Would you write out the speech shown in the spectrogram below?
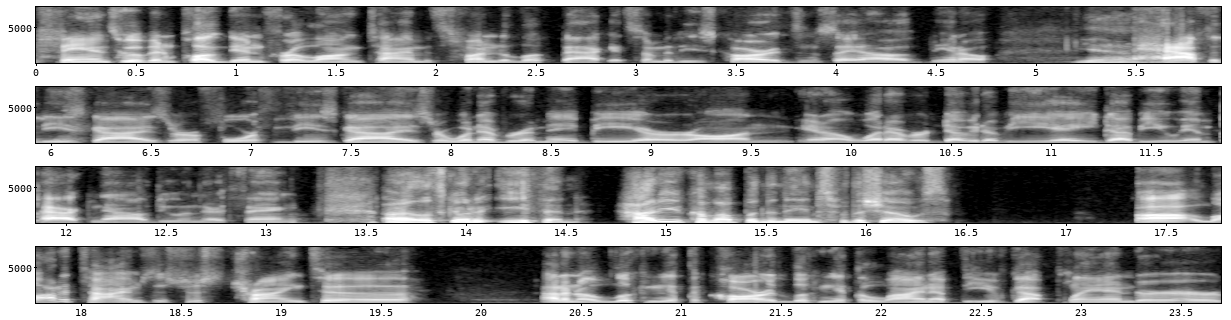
fans who have been plugged in for a long time, it's fun to look back at some of these cards and say, oh, you know, yeah, half of these guys or a fourth of these guys or whatever it may be are on, you know, whatever WWE, AEW, Impact now doing their thing. All right, let's go to Ethan. How do you come up with the names for the shows? Uh, a lot of times it's just trying to I don't know, looking at the card, looking at the lineup that you've got planned or, or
